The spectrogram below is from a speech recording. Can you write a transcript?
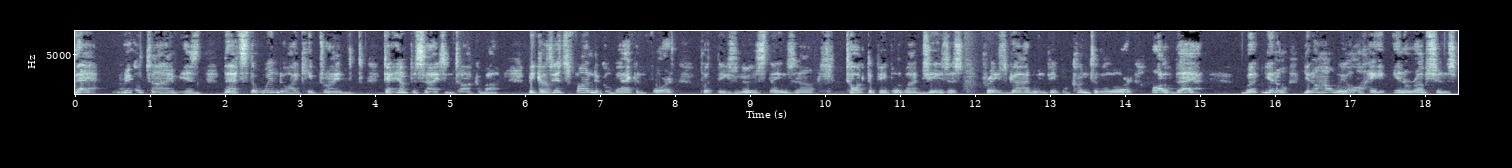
That real time is that's the window I keep trying to, to emphasize and talk about because yeah. it's fun to go back and forth, put these news things out, talk to people about Jesus, praise God when people come to the Lord, all of that. But you know, you know how we all hate interruptions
